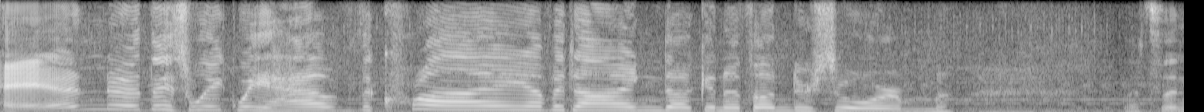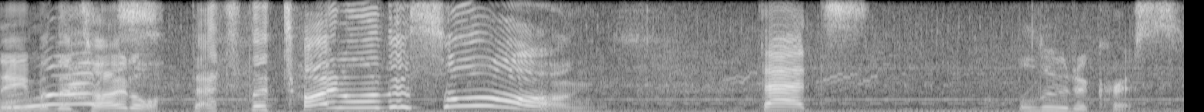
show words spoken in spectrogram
And uh, this week we have the cry of a dying duck in a thunderstorm. That's the name of the title. That's the title of the song. that's ludicrous.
